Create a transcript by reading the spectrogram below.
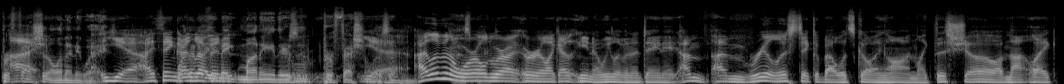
Professional in any way. Yeah, I think Whether I live in make money, there's a mm, professionalism. Yeah, I live in a aspect. world where I, or like I, you know, we live in a day and age. I'm, I'm realistic about what's going on. Like this show, I'm not like,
